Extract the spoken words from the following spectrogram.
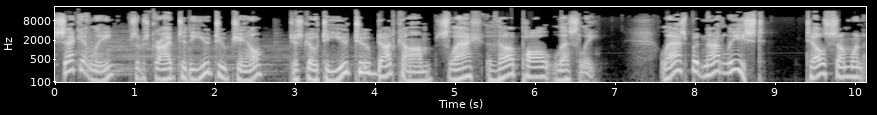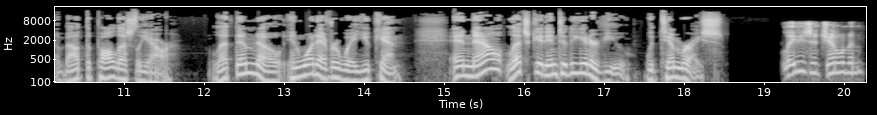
Secondly, subscribe to the YouTube channel. Just go to youtube.com slash the Paul Leslie. Last but not least, tell someone about the Paul Leslie Hour. Let them know in whatever way you can. And now let's get into the interview with Tim Rice. Ladies and gentlemen,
